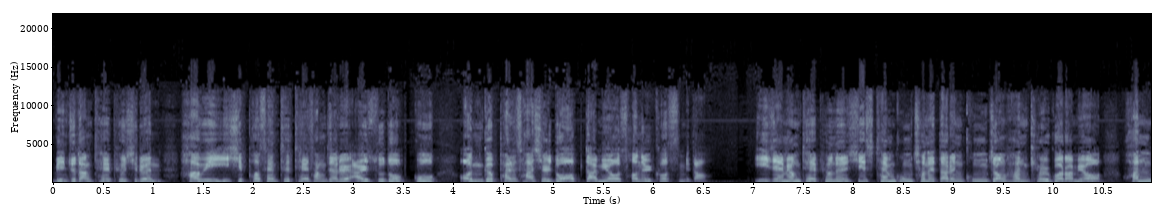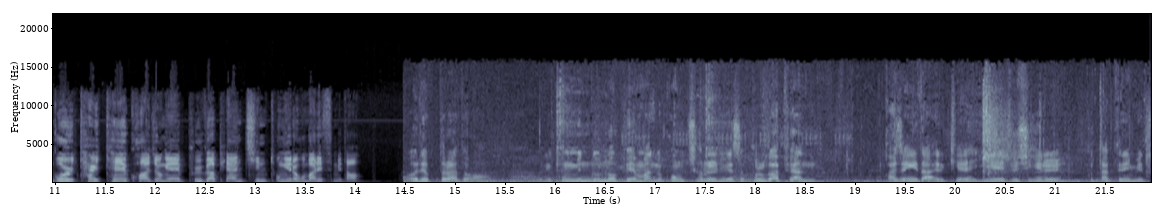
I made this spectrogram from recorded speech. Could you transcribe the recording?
민주당 대표실은 하위 20% 대상자를 알 수도 없고 언급한 사실도 없다며 선을 그었습니다. 이재명 대표는 시스템 공천에 따른 공정한 결과라며 환골 탈퇴 과정에 불가피한 진통이라고 말했습니다. 어렵더라도 우리 국민 눈높이에 맞는 공천을 위해서 불가피한 과정이다 이렇게 이해해 주시기를 부탁드립니다.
